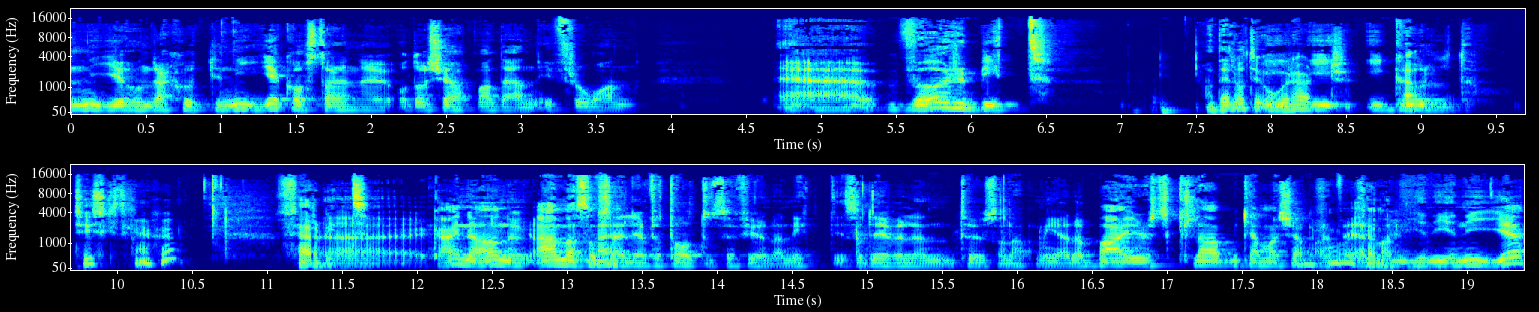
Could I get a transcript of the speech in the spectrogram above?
979 kostar den nu. Och då köper man den ifrån eh, Verbit. Ja, det låter ju I, oerhört i, i guld. Tyskt kanske? Ferbit. Eh, kinda, nu. Amazon Nej. säljer den för 12 490 så det är väl en tusenlapp mer. Buyers Club kan man köpa för femma. 11 999.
